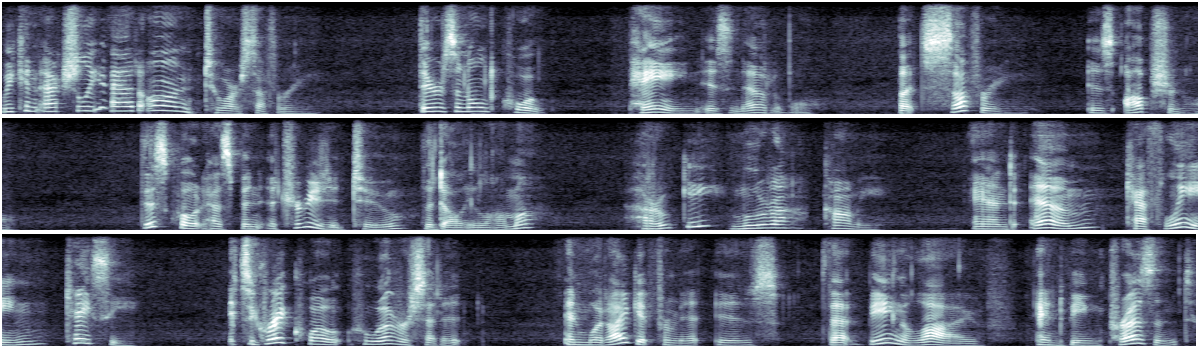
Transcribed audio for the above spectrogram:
we can actually add on to our suffering. There's an old quote pain is inevitable, but suffering is optional. This quote has been attributed to the Dalai Lama, Haruki Murakami, and M. Kathleen Casey. It's a great quote, whoever said it. And what I get from it is that being alive and being present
